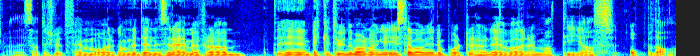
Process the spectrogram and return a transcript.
Ja, det sa til slutt fem år gamle Dennis Reime fra Bekketunet barnehage i Stavanger. Reporter her, det var Mathias Oppedal.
